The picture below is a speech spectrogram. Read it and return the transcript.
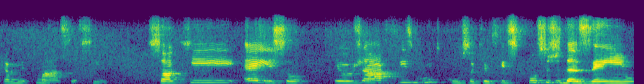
que é muito massa assim. Só que é isso eu já fiz muito curso aqui eu fiz curso de desenho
